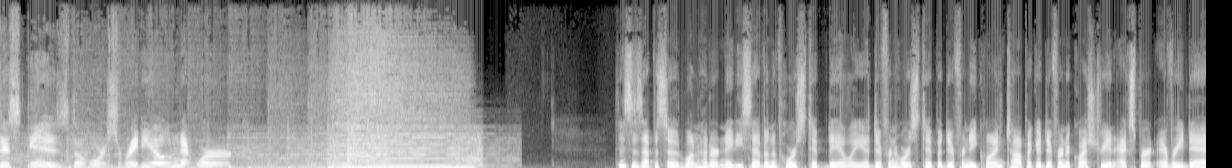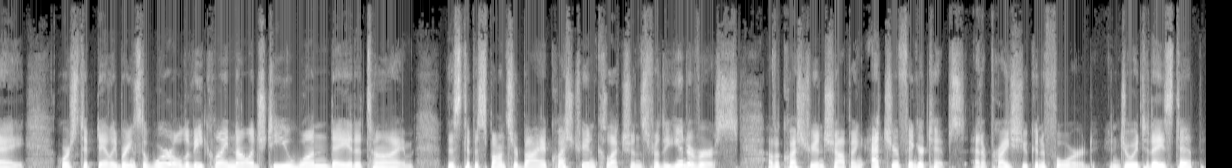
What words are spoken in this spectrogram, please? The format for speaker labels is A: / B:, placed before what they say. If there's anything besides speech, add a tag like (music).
A: This is the Horse Radio Network. This is episode 187 of Horse Tip Daily. A different horse tip, a different equine topic, a different equestrian expert every day. Horse Tip Daily brings the world of equine knowledge to you one day at a time. This tip is sponsored by Equestrian Collections for the universe of equestrian shopping at your fingertips at a price you can afford. Enjoy today's tip.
